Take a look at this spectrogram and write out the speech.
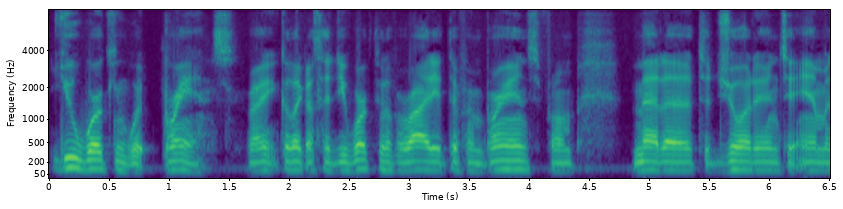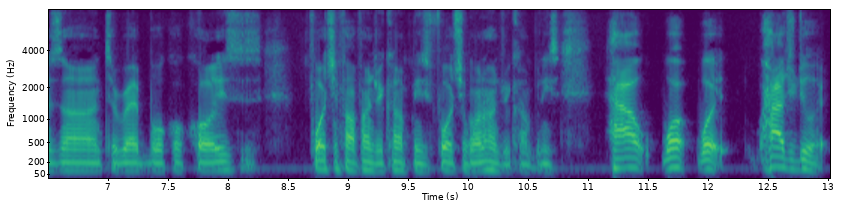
you working with brands, right? Because, like I said, you worked with a variety of different brands from Meta to Jordan to Amazon to Red Bull, Coca Cola. These is Fortune 500 companies, Fortune 100 companies. How, what, what, how'd you do it?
